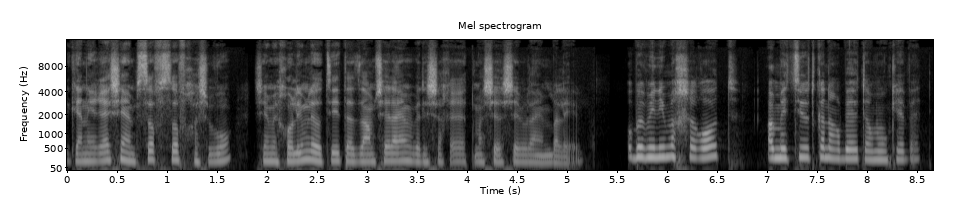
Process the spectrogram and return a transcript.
וכנראה שהם סוף סוף חשבו שהם יכולים להוציא את הזעם שלהם ולשחרר את מה שיושב להם בלב. או במילים אחרות, המציאות כאן הרבה יותר מורכבת.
